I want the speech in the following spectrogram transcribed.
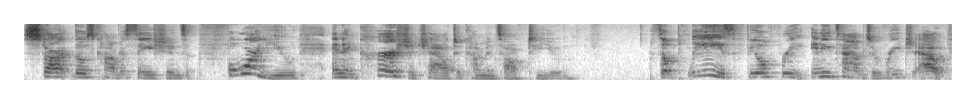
start those conversations for you and encourage your child to come and talk to you. So please feel free anytime to reach out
